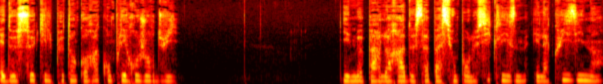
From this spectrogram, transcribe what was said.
et de ceux qu'il peut encore accomplir aujourd'hui. Il me parlera de sa passion pour le cyclisme et la cuisine,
